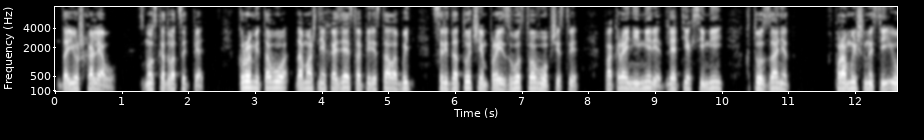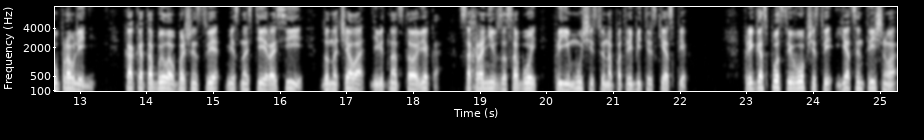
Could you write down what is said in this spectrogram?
«даешь халяву». Сноска 25. Кроме того, домашнее хозяйство перестало быть средоточием производства в обществе, по крайней мере для тех семей, кто занят в промышленности и управлении, как это было в большинстве местностей России до начала XIX века, сохранив за собой преимущественно потребительский аспект. При господстве в обществе яцентричного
